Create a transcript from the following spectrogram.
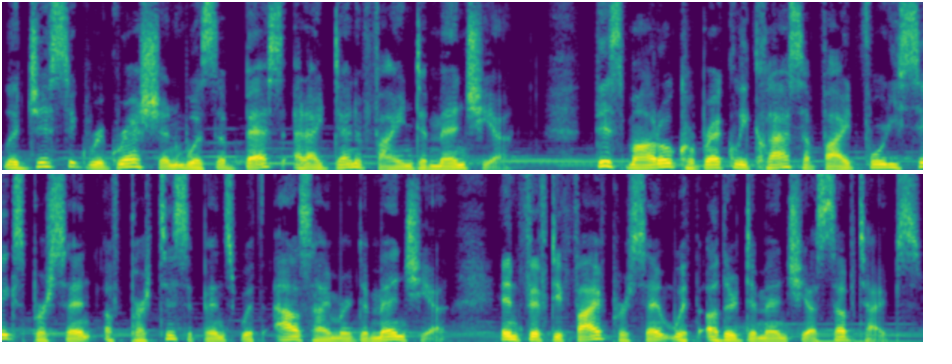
logistic regression was the best at identifying dementia. This model correctly classified 46% of participants with Alzheimer dementia and 55% with other dementia subtypes.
